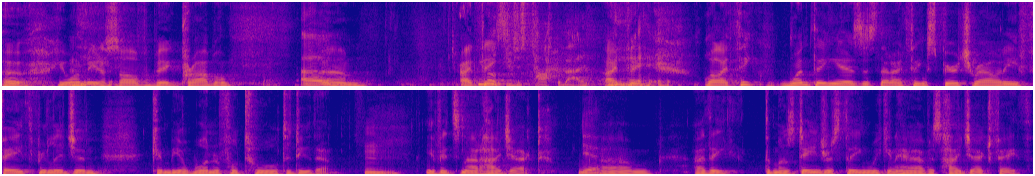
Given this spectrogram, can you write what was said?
Oh, you want me to solve a big problem? Um, I think Mostly just talk about it. I think well, I think one thing is is that I think spirituality, faith, religion can be a wonderful tool to do that if it's not hijacked. yeah. Um, I think the most dangerous thing we can have is hijacked faith.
